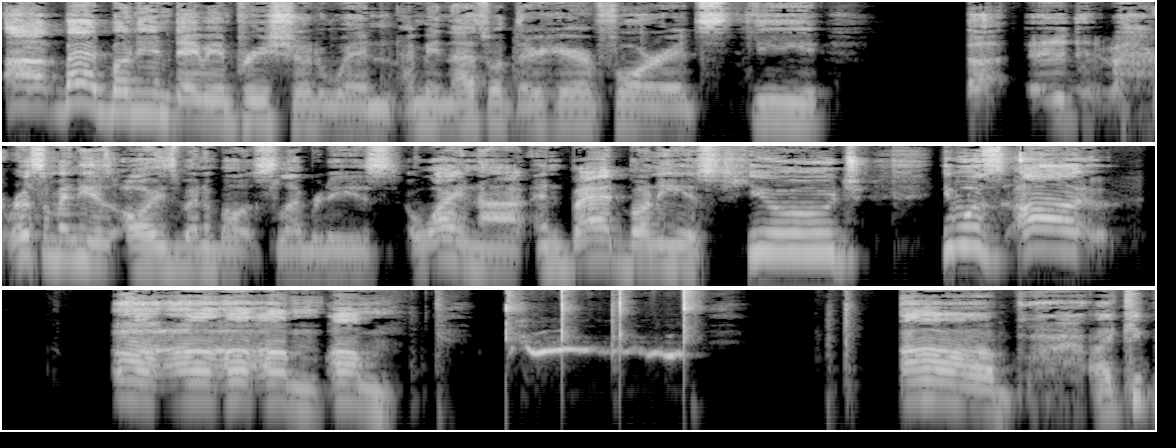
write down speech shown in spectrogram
Uh, Bad Bunny and Damian Priest should win. I mean, that's what they're here for. It's the uh, WrestleMania has always been about celebrities. Why not? And Bad Bunny is huge. He was uh uh uh, uh um um uh I keep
